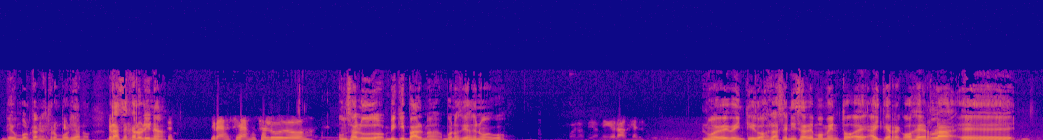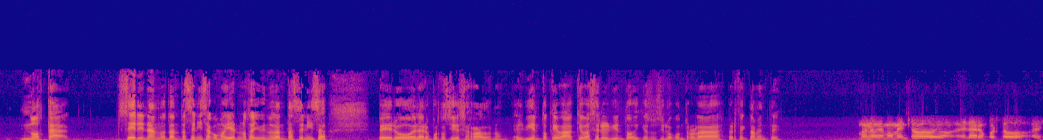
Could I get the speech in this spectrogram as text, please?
de un volcán estromboliano. Gracias, Carolina. Gracias, un saludo. Un saludo. Vicky Palma, buenos días de nuevo. Buenos días, Miguel Ángel. 9 y 22. La ceniza de momento eh, hay que recogerla. Eh, no está serenando tanta ceniza como ayer, no está lloviendo tanta ceniza pero el aeropuerto sigue cerrado, ¿no? ¿El viento qué va, qué va a ser el viento hoy? Que eso sí lo controlas perfectamente. Bueno, de momento el aeropuerto eh,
